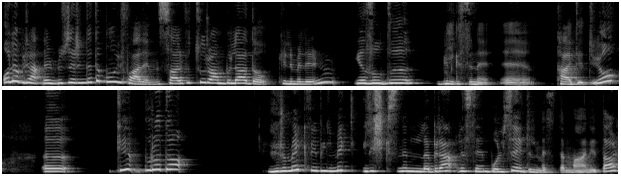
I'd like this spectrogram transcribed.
o labirentlerin üzerinde de bu ifadenin Salvator Ambulado kelimelerinin yazıldığı bilgisini e, kaydediyor. E, ki burada yürümek ve bilmek ilişkisinin labirentle sembolize edilmesi de manidar.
